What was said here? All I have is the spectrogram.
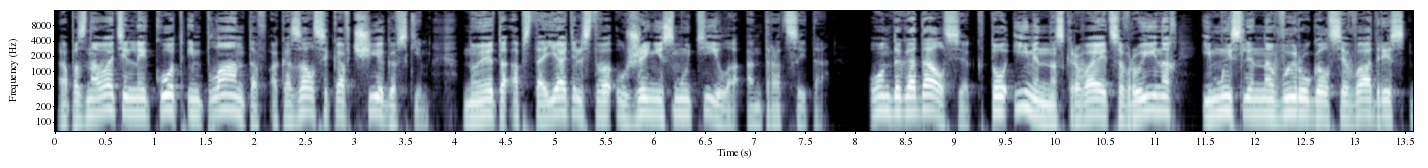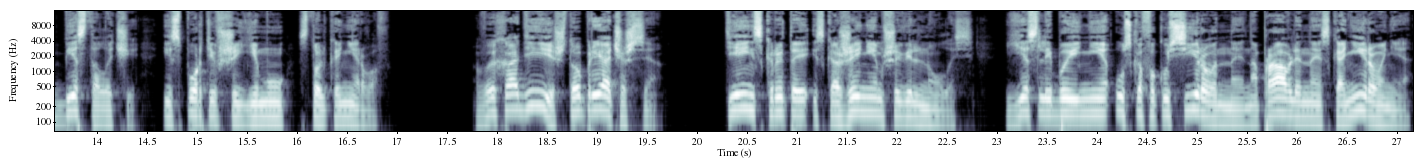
Опознавательный код имплантов оказался ковчеговским, но это обстоятельство уже не смутило антрацита. Он догадался, кто именно скрывается в руинах и мысленно выругался в адрес бестолочи, испортившей ему столько нервов. «Выходи, что прячешься?» Тень, скрытая искажением, шевельнулась. Если бы не узкофокусированное, направленное сканирование,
